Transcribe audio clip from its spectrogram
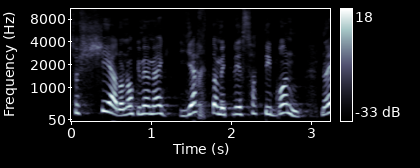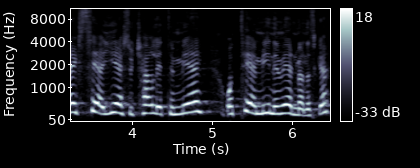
så skjer det noe med meg. Hjertet mitt blir satt i brann. Når jeg ser Jesu kjærlighet til meg og til mine medmennesker,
